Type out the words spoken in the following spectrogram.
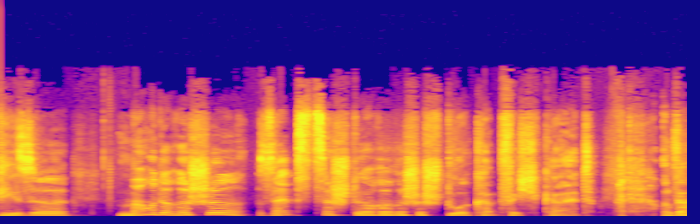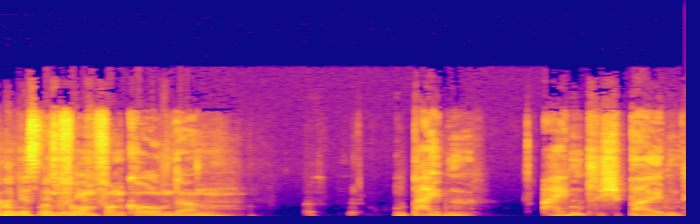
diese mörderische, selbstzerstörerische Sturköpfigkeit. Und wenn man jetzt mal In so Form von Colm dann. Beiden. Eigentlich beiden.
